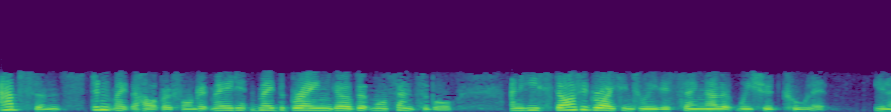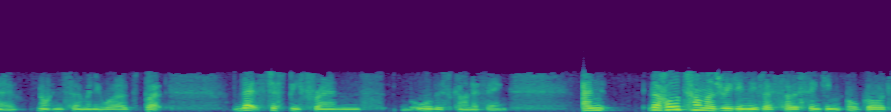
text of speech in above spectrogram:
absence didn't make the heart grow fonder. It made it made the brain go a bit more sensible. And he started writing to Edith saying, "Now look, we should cool it you know, not in so many words, but let's just be friends, all this kind of thing. And the whole time I was reading these letters, I was thinking, oh God,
